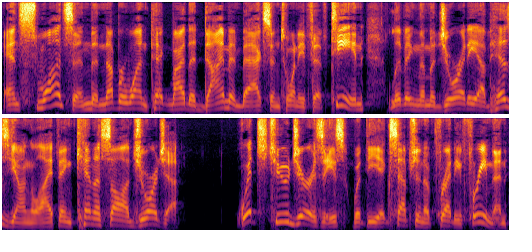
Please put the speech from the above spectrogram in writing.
and Swanson, the number one pick by the Diamondbacks in 2015, living the majority of his young life in Kennesaw, Georgia. Which two jerseys, with the exception of Freddie Freeman,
